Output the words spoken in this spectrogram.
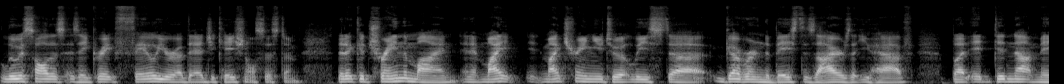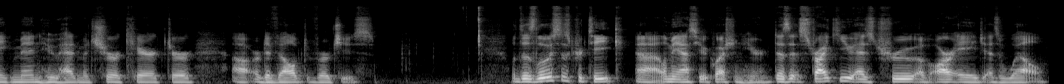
Lewis saw this as a great failure of the educational system, that it could train the mind and it might it might train you to at least uh, govern the base desires that you have, but it did not make men who had mature character uh, or developed virtues. Well, does Lewis's critique? Uh, let me ask you a question here. Does it strike you as true of our age as well?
